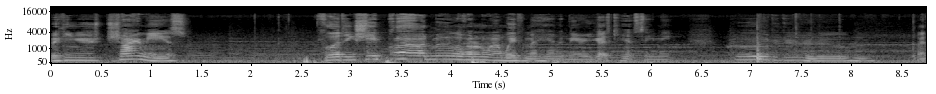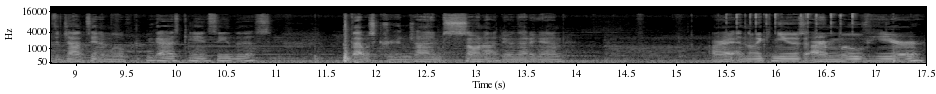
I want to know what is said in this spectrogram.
We can use Charmy's floating sheep cloud move. I don't know why I'm waving my hand in the air. You guys can't see me. Like the John Cena move. You guys can't see this. That was cringe. I am so not doing that again. Alright, and then we can use our move here.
